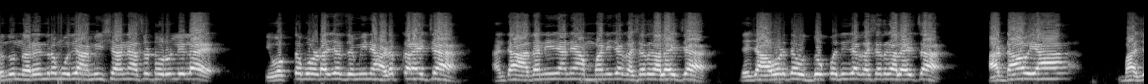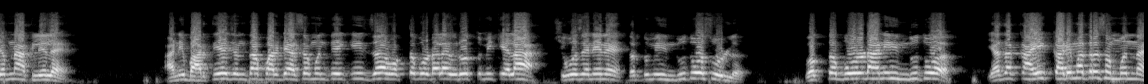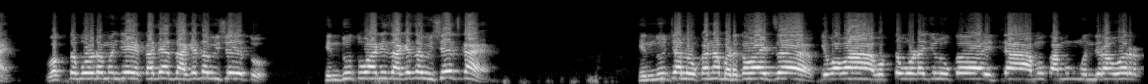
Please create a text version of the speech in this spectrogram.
परंतु नरेंद्र मोदी अमित शहाने असं ठरवलेलं आहे की वक्त बोर्डाच्या जमिनी हडप करायच्या आणि त्या अदानी आणि अंबानीच्या घशात घालायच्या त्याच्या आवडत्या उद्योगपतीच्या घशात घालायचा. हा डाव या भाजपनं आखलेला आहे. आणि भारतीय जनता पार्टी असं म्हणते की जर वक्त बोर्डाला विरोध तुम्ही केला शिवसेनेने तर तुम्ही हिंदुत्व सोडलं. वक्त बोर्ड आणि हिंदुत्व याचा काही काडीमात्र संबंध नाही. वक्त बोर्ड म्हणजे एखाद्या जागेचा विषय येतो. हिंदुत्व आणि जागेचा विषयच काय? हिंदूच्या लोकांना भडकवायचं की बाबा वक्त बोर्डाची लोक इथल्या अमुक अमुक मंदिरावर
